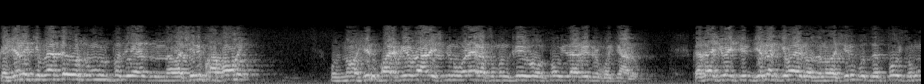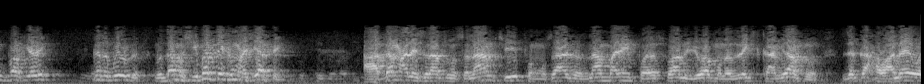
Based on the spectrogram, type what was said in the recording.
که جن کې راځي ورته موږ په نواز شریف خفاوي اوس نواز شریف خوارې کړې وړاندې سپین غوړی راته بند کړي او فوج د هغې ډېر خوشحال و که داسې وایي چې جنت کې وایي نو د نواز شریف د فوج په نوم فرق کړی که د نو دا مصیبت دی که معصیت دی آدم علیه السلام والسلام چې په موسی علیه السلام باندې په سوال او جواب مناظره کې کامیاب شو ځکه حواله او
